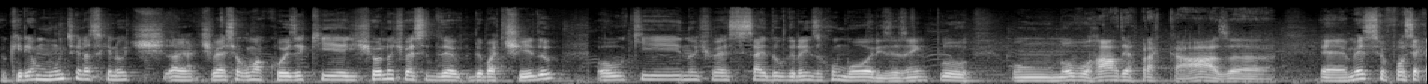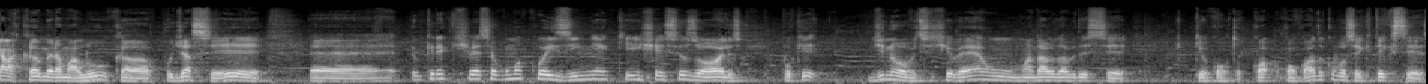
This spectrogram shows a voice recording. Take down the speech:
eu queria muito que nessa keynote eh, tivesse alguma coisa que a gente ou não tivesse de- debatido ou que não tivesse saído grandes rumores. Exemplo, um novo hardware para casa. É, mesmo se fosse aquela câmera maluca, podia ser. É, eu queria que tivesse alguma coisinha que enchesse os olhos. Porque, de novo, se tiver um- uma WWDC que eu concordo com você que tem que ser,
